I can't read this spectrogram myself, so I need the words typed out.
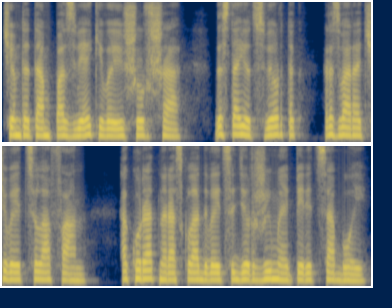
чем-то там позвякивая и шурша. Достает сверток, разворачивает целлофан. Аккуратно раскладывает содержимое перед собой.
